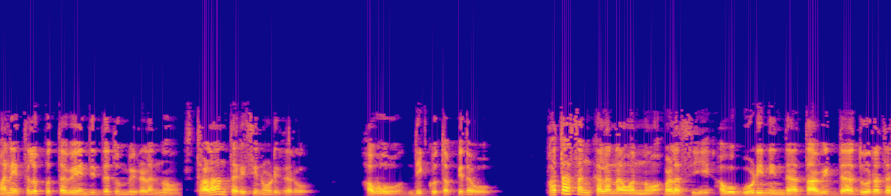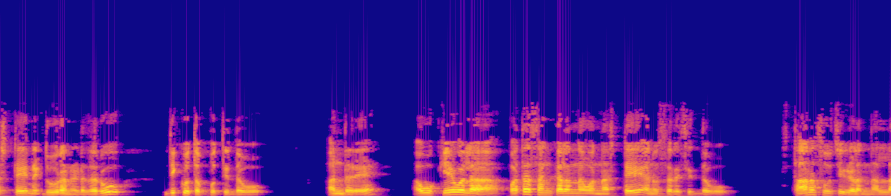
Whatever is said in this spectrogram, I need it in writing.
ಮನೆ ತಲುಪುತ್ತವೆ ಎಂದಿದ್ದ ದುಂಬಿಗಳನ್ನು ಸ್ಥಳಾಂತರಿಸಿ ನೋಡಿದರು. ಅವು ದಿಕ್ಕು ತಪ್ಪಿದವು. ಪಥ ಸಂಕಲನವನ್ನು ಬಳಸಿ ಅವು ಗೂಡಿನಿಂದ ತಾವಿದ್ದ ದೂರದಷ್ಟೇ ದೂರ ನಡೆದರೂ ದಿಕ್ಕು ತಪ್ಪುತ್ತಿದ್ದವು. ಅಂದರೆ, ಅವು ಕೇವಲ ಪಥ ಸಂಕಲನವನ್ನಷ್ಟೇ ಅನುಸರಿಸಿದ್ದವು. ಸ್ಥಾನಸೂಚಿಗಳನ್ನಲ್ಲ.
